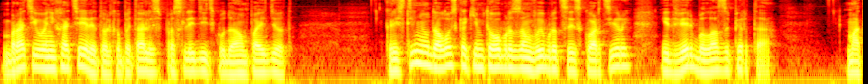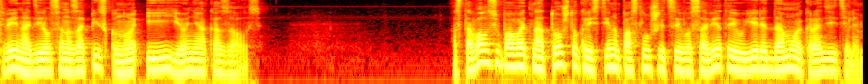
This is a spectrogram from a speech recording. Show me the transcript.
Брать его не хотели, только пытались проследить, куда он пойдет. Кристине удалось каким-то образом выбраться из квартиры, и дверь была заперта. Матвей надеялся на записку, но и ее не оказалось. Оставалось уповать на то, что Кристина послушается его совета и уедет домой к родителям.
